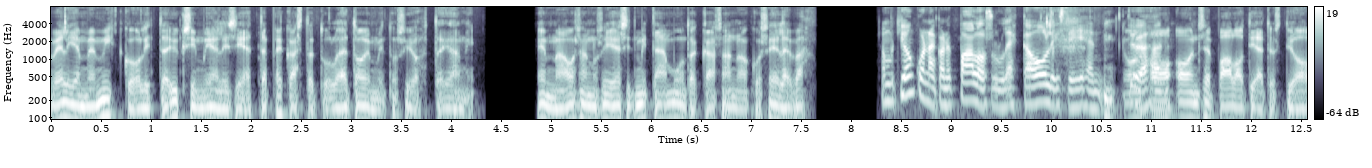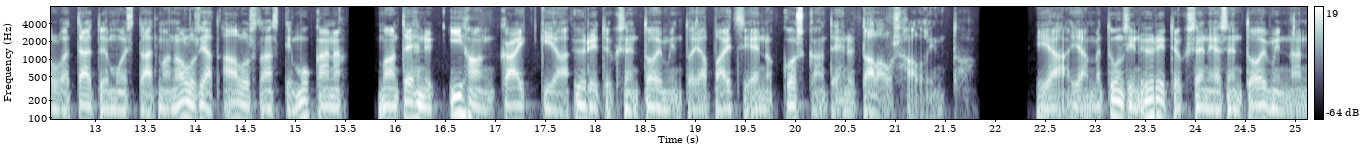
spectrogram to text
veljemme Mikko olitte yksimielisiä, että Pekasta tulee toimitusjohtaja, niin en mä osannut siihen sitten mitään muutakaan sanoa kuin selvä. No mutta jonkunnäköinen palo sulle ehkä oli siihen työhön. On, on, on se palo tietysti ollut. Että täytyy muistaa, että mä oon ollut sieltä alusta asti mukana. Mä oon tehnyt ihan kaikkia yrityksen toimintoja, paitsi en ole koskaan tehnyt taloushallintoa. Ja, ja mä tunsin yrityksen ja sen toiminnan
